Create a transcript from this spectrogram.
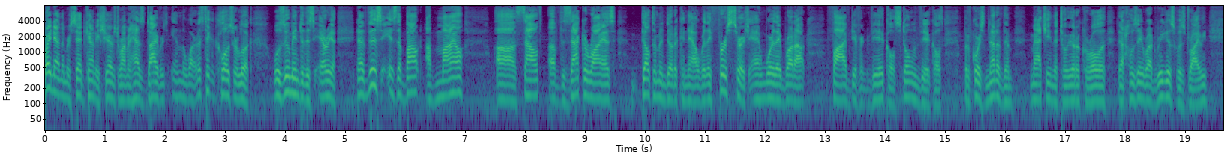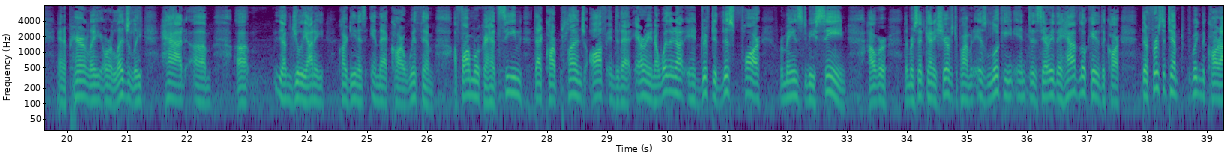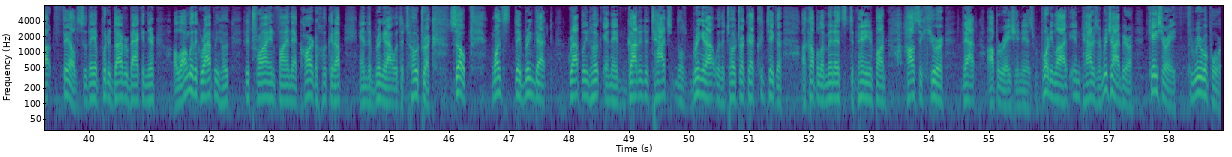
Right now, the Merced County Sheriff's Department has divers in the water. Let's take a closer look. We'll zoom into this area. Now, this is about a mile uh, south of the Zacharias Delta Mendota Canal where they first searched and where they brought out five different vehicles, stolen vehicles, but of course none of them matching the Toyota Corolla that Jose Rodriguez was driving and apparently or allegedly had um, uh, young Juliani Cardenas in that car with him. A farm worker had seen that car plunge off into that area. Now, whether or not it had drifted this far remains to be seen. However, the Merced County Sheriff's Department is looking into this area. They have located the car. Their first attempt to bring the car out failed, so they have put a diver back in there along with a grappling hook to try and find that car to hook it up and then bring it out with a tow truck. So, once they bring that grappling hook and they've got it attached. They'll bring it out with a tow truck. That could take a, a couple of minutes depending upon how secure that operation is. Reporting live in Patterson, Rich Ibarra, KCRA 3 Report.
